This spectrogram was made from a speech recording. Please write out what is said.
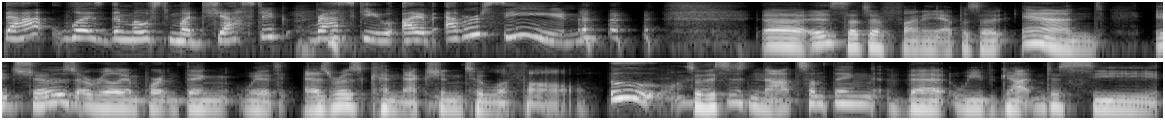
That was the most majestic rescue I have ever seen. Uh, it's such a funny episode, and it shows a really important thing with Ezra's connection to Lothal. Ooh. So this is not something that we've gotten to see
